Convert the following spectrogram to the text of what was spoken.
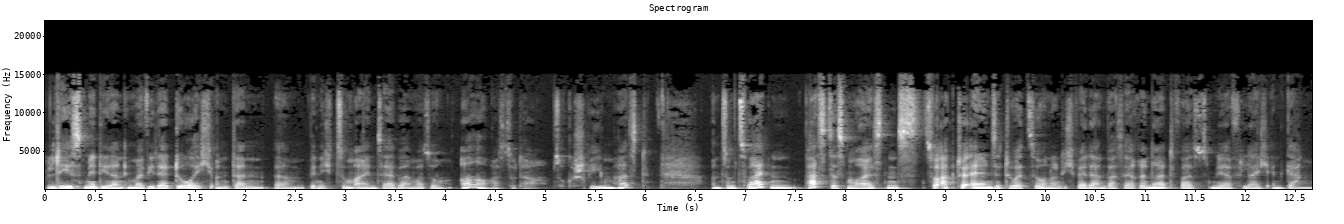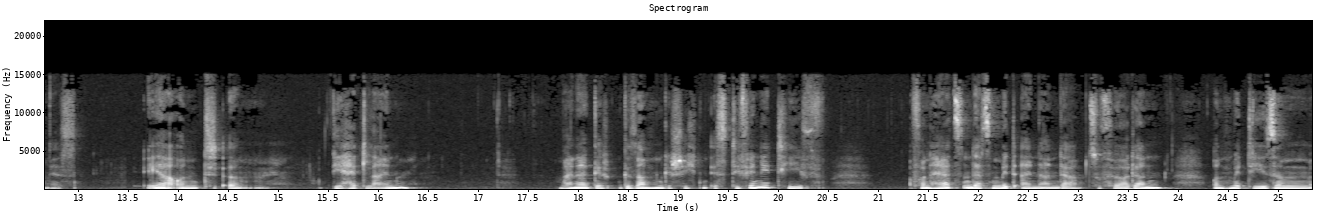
lese mir die dann immer wieder durch und dann ähm, bin ich zum einen selber immer so, oh, was du da so geschrieben hast. Und zum zweiten passt es meistens zur aktuellen Situation und ich werde an was erinnert, was mir vielleicht entgangen ist. Ja, und ähm, die Headline meiner ge gesamten Geschichten ist definitiv von Herzen das Miteinander zu fördern und mit diesem,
